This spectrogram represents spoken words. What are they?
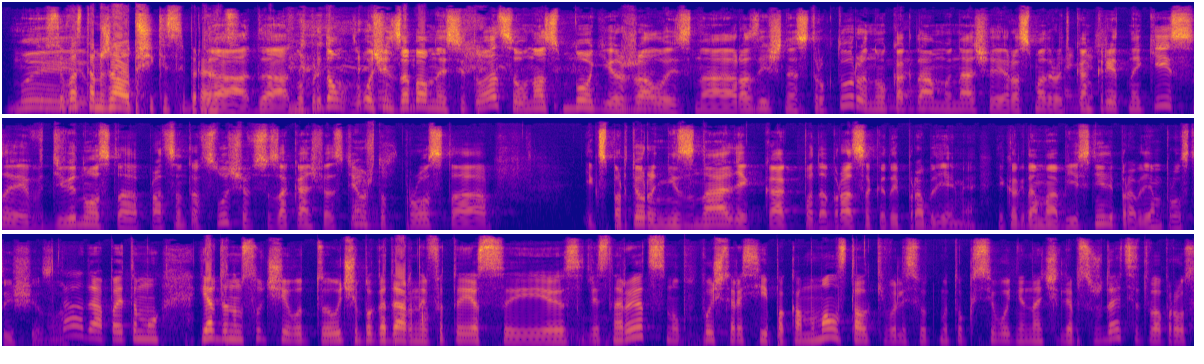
Мы... То есть у вас там жалобщики собираются? Да, да. Ну, при том, очень забавная ситуация. У нас многие жалуются на различные структуры, но да. когда мы начали рассматривать Конечно. конкретные кейсы, в 90% случаев все заканчивалось тем, Конечно. что просто экспортеры не знали, как подобраться к этой проблеме. И когда мы объяснили, проблема просто исчезла. Да, да, поэтому я в данном случае вот очень благодарна ФТС и, соответственно, РЭЦ. Ну, Почта России пока мы мало сталкивались, вот мы только сегодня начали обсуждать этот вопрос.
